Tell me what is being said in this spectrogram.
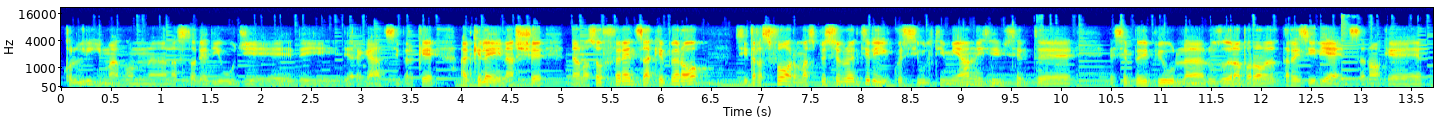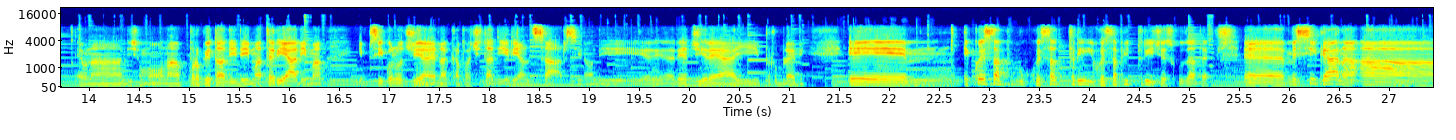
collima con la storia di Ugi e dei, dei, ragazzi, perché anche lei nasce da una sofferenza che però si trasforma spesso e volentieri in questi ultimi anni si sente sempre di più l'uso della parola resilienza, no? che è una, diciamo, una, proprietà di dei materiali, ma in psicologia è la capacità di rialzarsi, no? di reagire ai problemi. E, e questa, questa, tri, questa, pittrice, scusate, eh, messicana ha,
